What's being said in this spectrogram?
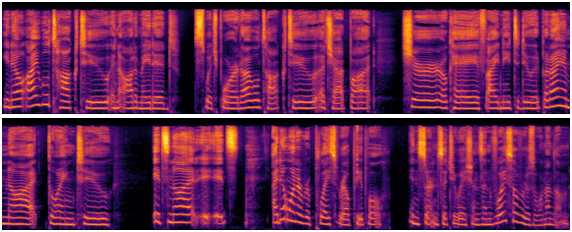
You know, I will talk to an automated switchboard, I will talk to a chatbot. Sure, okay, if I need to do it, but I am not going to, it's not, it's, I don't want to replace real people in certain situations, and voiceover is one of them.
